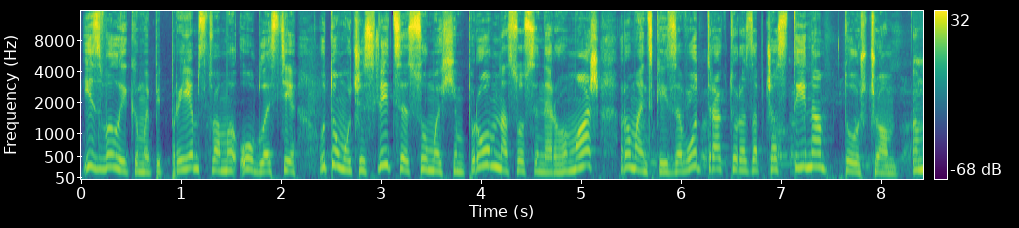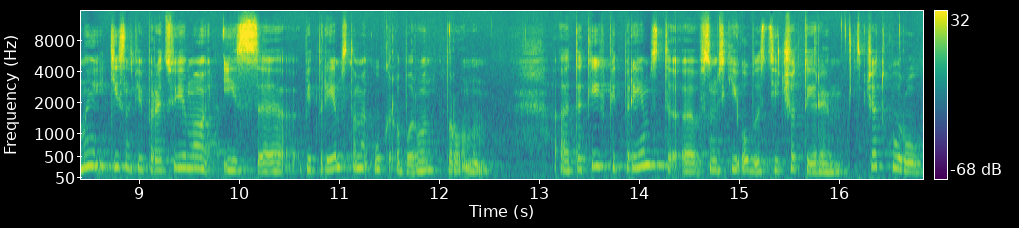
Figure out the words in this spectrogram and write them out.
із великими підприємствами області, у тому числі це Суми Хімпром, Насосенергомаш, Романський завод трактора запчастина тощо. Ми тісно співпрацюємо із е, підприємствами Укроборонпрому. Е, Таких підприємств е, в Сумській області чотири. З початку року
